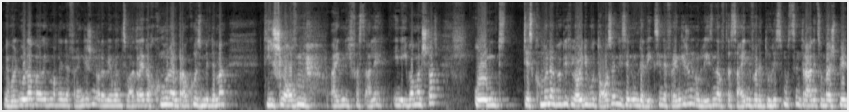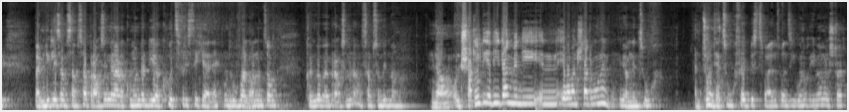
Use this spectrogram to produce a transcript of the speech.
wir wollen Urlaub bei euch machen in der Fränkischen oder wir wollen zwei, drei Tage kommen und einen Braukurs mitnehmen, die schlafen eigentlich fast alle in Ebermannstadt. Und das kommen dann wirklich Leute, wo da sind, die sind unterwegs in der Fränkischen und lesen auf der Seite von der Tourismuszentrale zum Beispiel beim Niklas am Samstag Brauseminar, da kommen dann die ja kurzfristig her ne? und rufen halt an und sagen, können wir beim Brauseminar am Samstag mitmachen. Ja, und shuttelt ihr die dann, wenn die in Ebermannstadt wohnen? Wir haben den Zug. Ein Zug? Der Zug fährt bis 22 Uhr nach Ebermannstadt.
